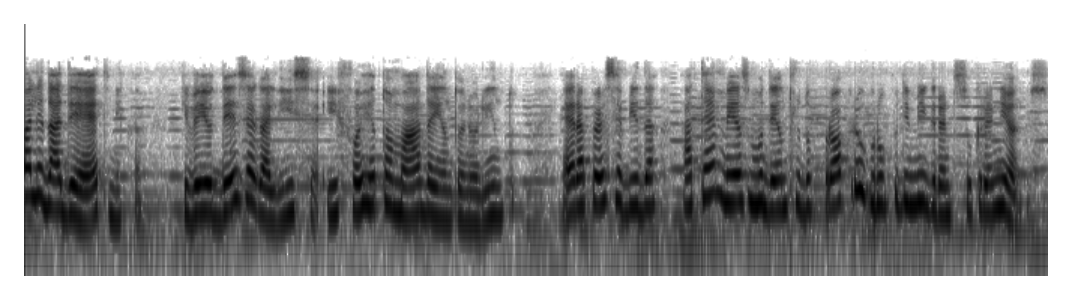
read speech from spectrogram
Rivalidade étnica, que veio desde a Galícia e foi retomada em Antônio Olinto, era percebida até mesmo dentro do próprio grupo de imigrantes ucranianos,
